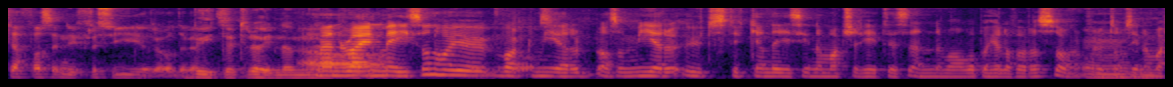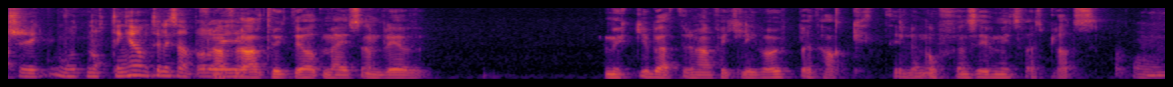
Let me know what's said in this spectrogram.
skaffar sig en ny frisyr och det vet. Byter tröjnummer. Men Ja. Ryan Mason har ju varit mer, alltså, mer utstyckande i sina matcher hittills än vad han var på hela förra säsongen. Förutom Mm. sina matcher mot Nottingham till exempel. Framförallt tyckte jag att Mason blev mycket bättre när han fick kliva upp ett hack till en offensiv mittfältsplats. Mm.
